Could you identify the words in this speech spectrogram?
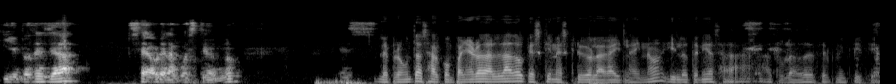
Y entonces ya se abre la cuestión, ¿no? Le preguntas al compañero de al lado, que es quien escribió la guideline, ¿no? Y lo tenías a, tu lado desde el principio.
